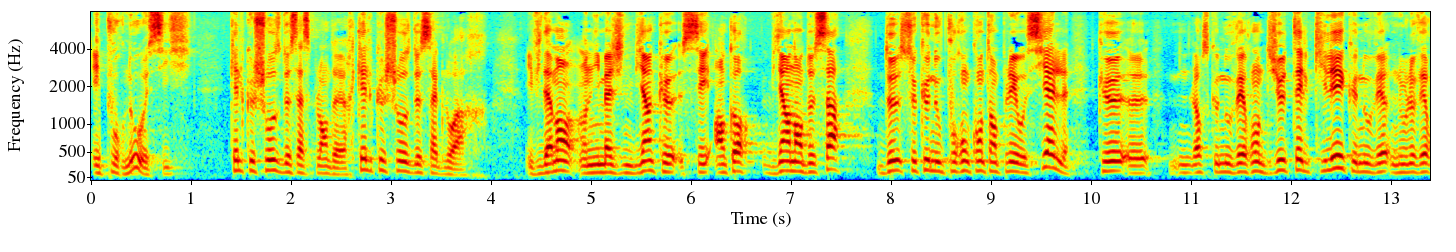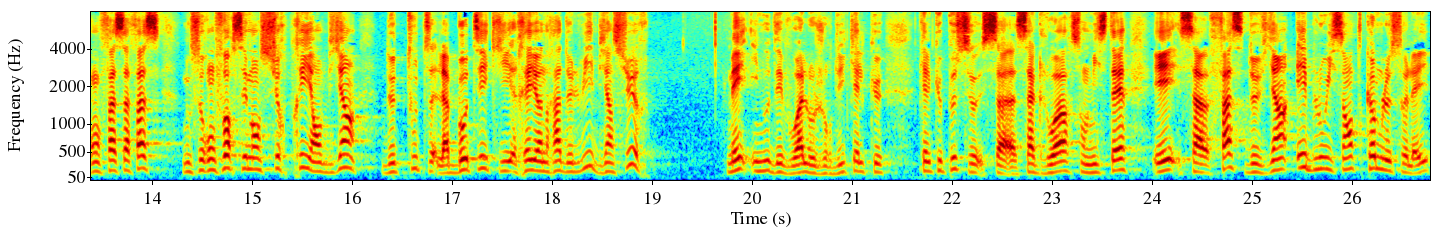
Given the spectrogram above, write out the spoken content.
et pour nous aussi, quelque chose de sa splendeur, quelque chose de sa gloire. Évidemment, on imagine bien que c'est encore bien en deçà de ce que nous pourrons contempler au ciel, que euh, lorsque nous verrons Dieu tel qu'il est, que nous, le verrons face à face, nous serons forcément surpris en bien de toute la beauté qui rayonnera de lui, bien sûr. Mais il nous dévoile aujourd'hui quelque, quelque peu sa, sa, gloire, son mystère, et sa face devient éblouissante comme le soleil.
